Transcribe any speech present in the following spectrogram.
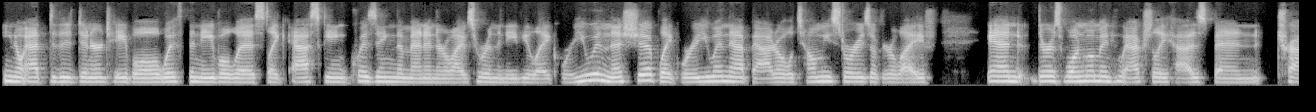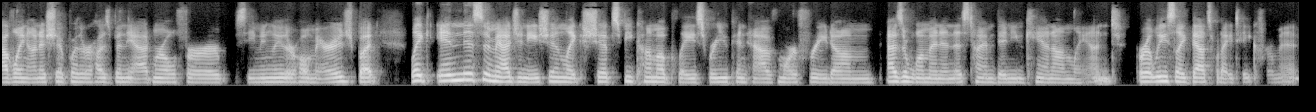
you know, at the dinner table with the naval list, like asking, quizzing the men in their lives who are in the Navy, like, were you in this ship? Like, were you in that battle? Tell me stories of your life. And there's one woman who actually has been traveling on a ship with her husband, the admiral, for seemingly their whole marriage. But like in this imagination, like ships become a place where you can have more freedom as a woman in this time than you can on land, or at least like that's what I take from it.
